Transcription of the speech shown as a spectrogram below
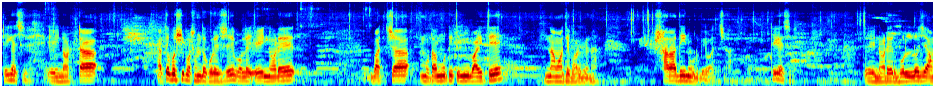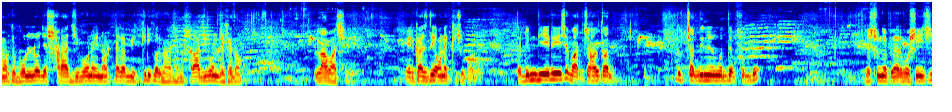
ঠিক আছে, এই নটটা এত বেশি পছন্দ করেছে, বলে এই নরে বাচ্চা মোটামুটি তুমি বাড়িতে নামাতে পারবে না। সারা দিন উঠবে বাচ্চা, ঠিক আছে? তো এই নরের বলল যে, আমাকে বলল যে, সারা জীবন এই নটটাকে বিক্রি করবে না যেন সারা জীবন রেখে দাও, লাভ আছে, এর কাছ দিয়ে অনেক কিছু পাবে। তো ডিম দিয়ে দিয়েছে, বাচ্চা হয়তো আর দু চার দিনের মধ্যে ফুটবে। এর সঙ্গে পেয়ার বসিয়েছি,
